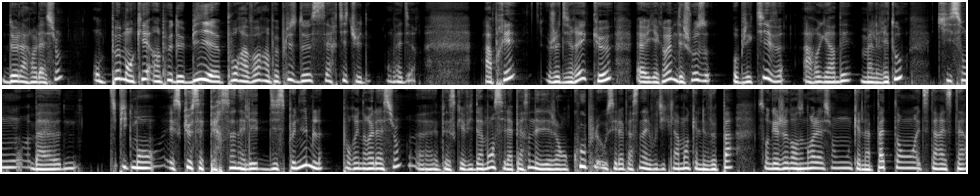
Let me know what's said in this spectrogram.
de la relation, on peut manquer un peu de billes pour avoir un peu plus de certitude, on va dire. Après, je dirais que euh, il y a quand même des choses objectives à regarder malgré tout, qui sont bah, typiquement, est-ce que cette personne elle est disponible pour une relation? Euh, Parce qu'évidemment, si la personne est déjà en couple ou si la personne elle vous dit clairement qu'elle ne veut pas s'engager dans une relation, qu'elle n'a pas de temps, etc., etc.,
